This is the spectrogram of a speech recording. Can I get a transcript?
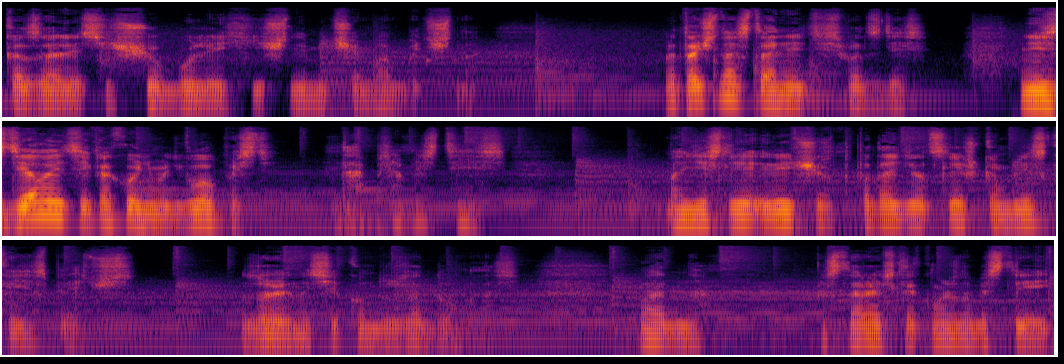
казались еще более хищными, чем обычно. — Вы точно останетесь вот здесь? Не сделаете какую-нибудь глупость? — Да, прямо здесь. А если Ричард подойдет слишком близко, я спрячусь. Зоя на секунду задумалась. — Ладно, постараюсь как можно быстрее.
